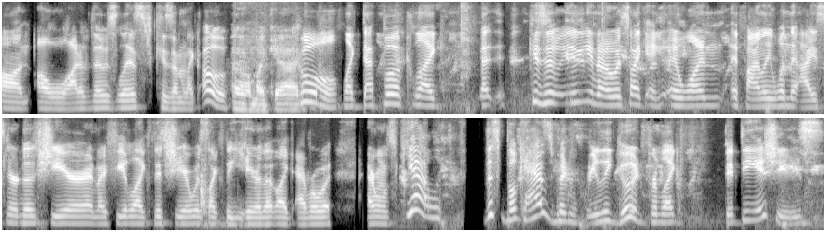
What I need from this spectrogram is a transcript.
on a lot of those lists because I'm like, oh, Oh my god. cool! Like that book, like that because you know it's like it, it won, it finally won the Eisner this year, and I feel like this year was like the year that like everyone, everyone's like, yeah, like this book has been really good for like 50 issues.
